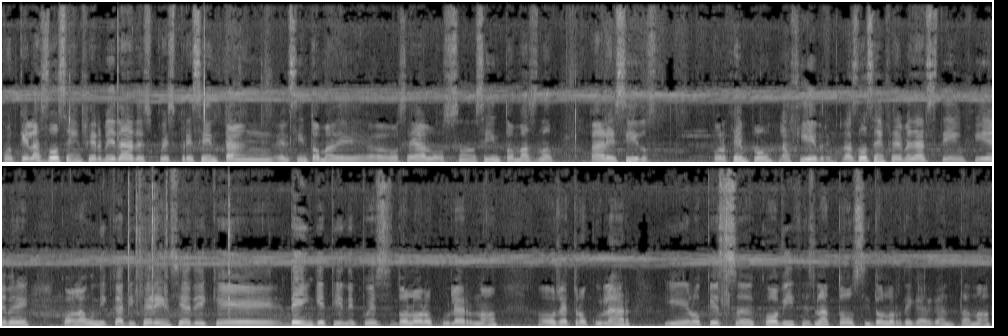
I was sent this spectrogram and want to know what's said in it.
Porque las dos enfermedades pues presentan el síntoma de, o sea, los uh, síntomas ¿no? parecidos. Por ejemplo, la fiebre. Las dos enfermedades tienen fiebre con la única diferencia de que dengue tiene pues dolor ocular, ¿no? O retroocular y lo que es eh, COVID es la tos y dolor de garganta, ¿no?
